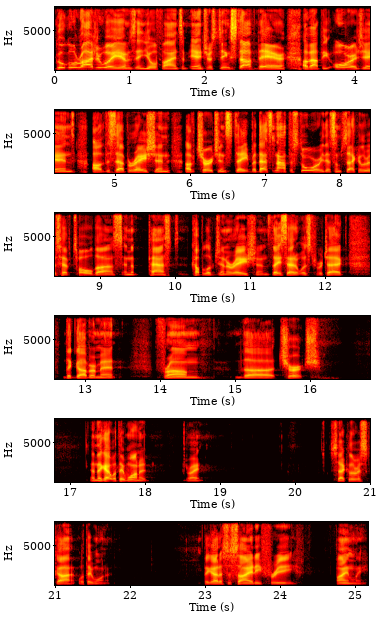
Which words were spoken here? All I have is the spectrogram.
Google Roger Williams and you'll find some interesting stuff there about the origins of the separation of church and state. But that's not the story that some secularists have told us in the past couple of generations. They said it was to protect the government from the church. And they got what they wanted, right? Secularists got what they wanted. They got a society free, finally,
